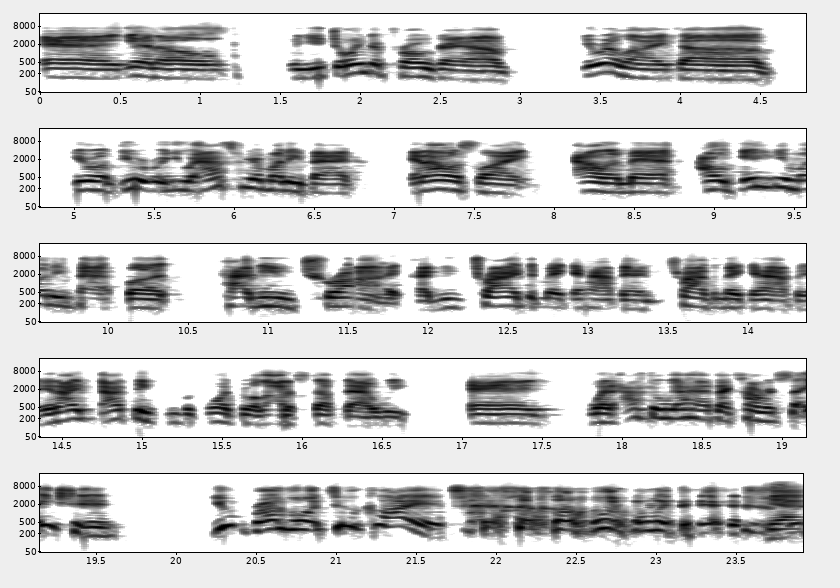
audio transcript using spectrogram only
and you know, when you joined the program, you were like, uh, you were you were you were asking your money back, and I was like, Alan, man, I'll give you money back, but have you tried? Have you tried to make it happen? Have you tried to make it happen? And I, I think you were going through a lot of stuff that week. And when after we had that conversation, you brought on two clients. yeah,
